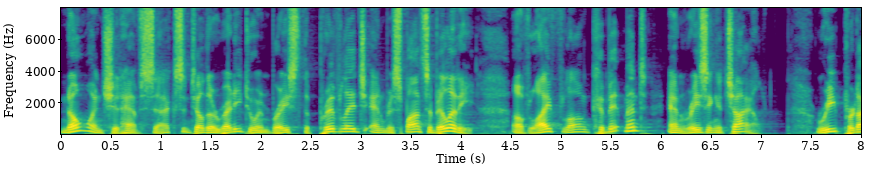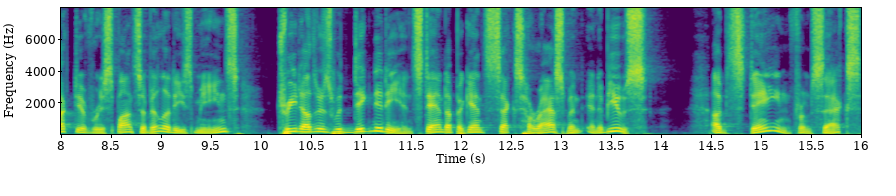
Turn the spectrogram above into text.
No one should have sex until they're ready to embrace the privilege and responsibility of lifelong commitment and raising a child. Reproductive responsibilities means treat others with dignity and stand up against sex harassment and abuse. Abstain from sex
